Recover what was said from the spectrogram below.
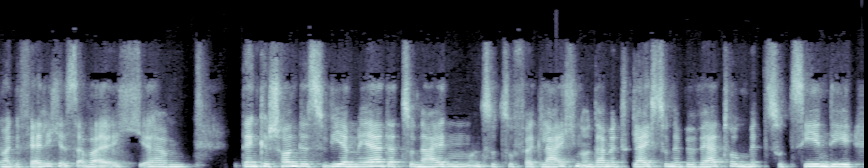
immer gefährlich ist, aber ich ähm, denke schon, dass wir mehr dazu neigen, uns so zu vergleichen und damit gleich so eine Bewertung mitzuziehen, die,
